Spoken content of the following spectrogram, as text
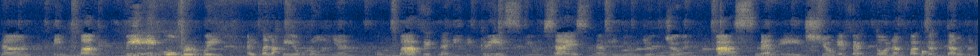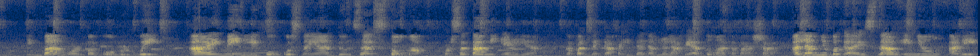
ng timbang. Being overweight ay malaki yung role niyan kung bakit nadidecrease yung size ng inyong junjun. As men age, yung epekto ng pagdagdag ng timbang or pag-overweight ay mainly focus na yan dun sa stomach or sa tummy area kapag nagkakaedad ang lalaki at tumataba siya. Alam nyo ba guys na ang inyong ari,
